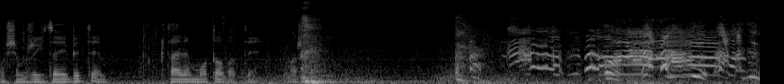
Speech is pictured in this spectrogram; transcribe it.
Może może ich zajebie tym. Ktajlem Młotowa, ty. Masz O ty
